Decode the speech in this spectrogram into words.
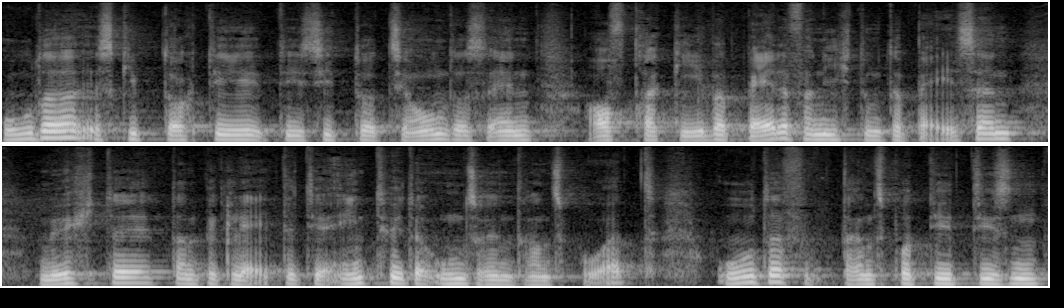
oder es gibt auch die, die Situation, dass ein Auftraggeber bei der Vernichtung dabei sein möchte, dann begleitet er entweder unseren Transport oder transportiert diesen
